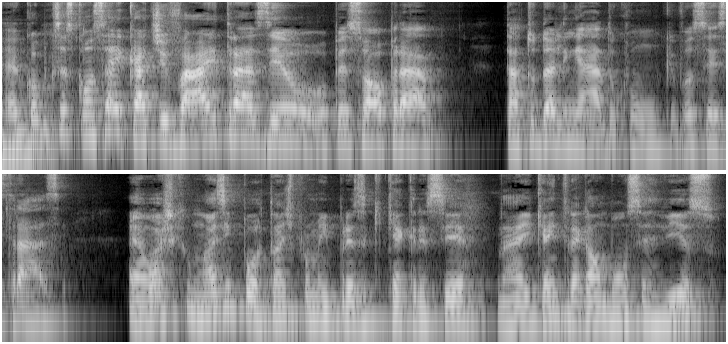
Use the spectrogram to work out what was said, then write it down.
É, como que vocês conseguem cativar e trazer o, o pessoal pra tá tudo alinhado com o que vocês trazem? É, eu acho que o mais importante para uma empresa que quer crescer né, e quer entregar um bom serviço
